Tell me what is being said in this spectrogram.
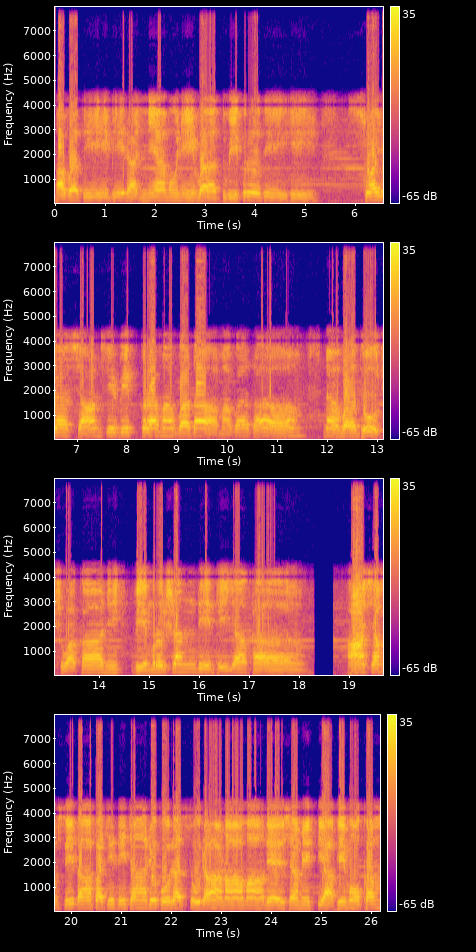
भवतीभिरन्यमुनिवद्विकृतिः। स्वयशांसि विक्रमवदामवदां न वधूष्वकानि आशंसितापचिति चारुपुरःसुराणामादेशमित्यभिमुखं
